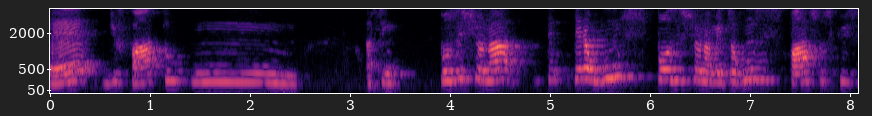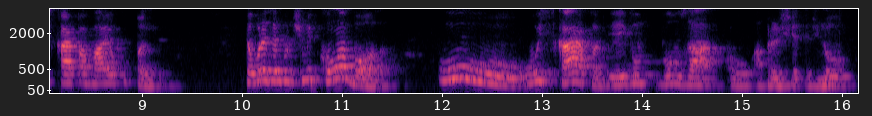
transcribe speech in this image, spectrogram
é, de fato, um, assim, posicionar, ter alguns posicionamentos, alguns espaços que o Scarpa vai ocupando. Então, por exemplo, o time com a bola. O, o Scarpa, e aí vou, vou usar a prancheta de novo,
